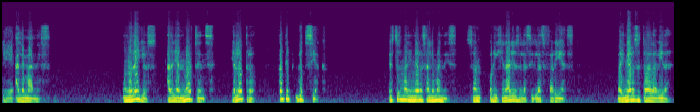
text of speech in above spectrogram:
eh, alemanes. Uno de ellos, Adrian Mertens, y el otro, Kotip Gutsiak. Estos marineros alemanes son originarios de las Islas Farías, marineros de toda la vida,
